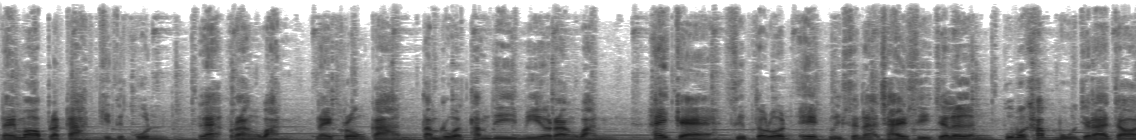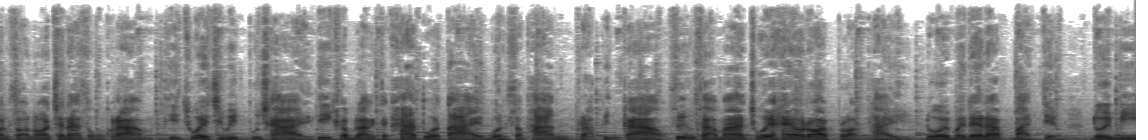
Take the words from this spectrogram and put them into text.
ได้มอบประกาศกิตติคุณ และรางวัล ในโครงการตำรวจทำดีมีรางวัล ให้แก่สิบตำรวจเอกกฤษณชัยศรีเจริญ ผู้บังคับหมู่จราจรสอนอชนะสงคราม ที่ช่วยชีวิตผู้ชายที่กำลังจะฆ่าตัวตายบนสะพานพระปิ่นเกล้าซึ่งสามารถช่วยให้รอดปลอดภัย โดยไม่ได้รับบาดเจ็บ โดยมี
